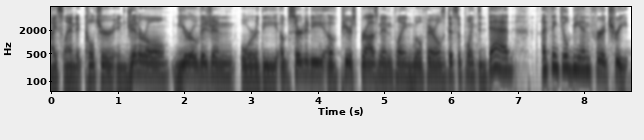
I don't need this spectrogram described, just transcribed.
Icelandic culture in general, Eurovision, or the absurdity of Pierce Brosnan playing Will Ferrell's disappointed dad, I think you'll be in for a treat.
